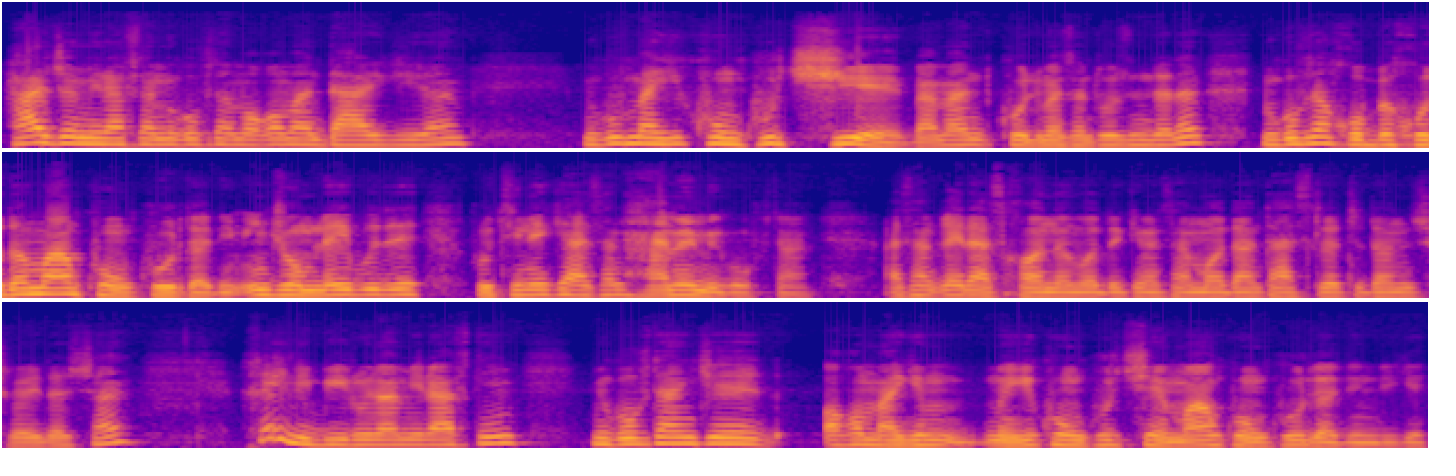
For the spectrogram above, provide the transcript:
هر جا می‌رفتم می‌گفتم آقا من درگیرم. می‌گفت مگه کنکور چیه؟ و من کلی مثلا توضیح می‌دادم می‌گفتن خب به خدا ما هم کنکور دادیم. این جمله بوده روتینه که اصلا همه می‌گفتن. اصلا غیر از خانواده که مثلا مادن تحصیلات دانشگاهی داشتن. خیلی بیرونم می‌رفتیم. می‌گفتن که آقا مگه مگه کنکور چیه؟ ما هم کنکور دادیم دیگه.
